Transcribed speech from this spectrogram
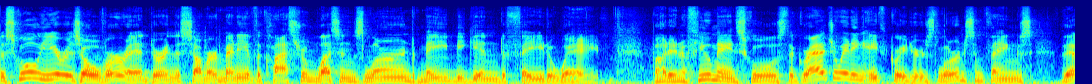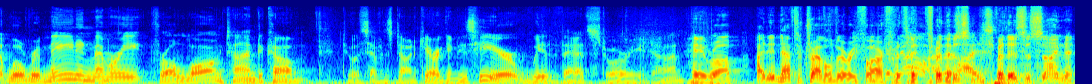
The school year is over, and during the summer, many of the classroom lessons learned may begin to fade away. But in a few Maine schools, the graduating eighth graders learn some things that will remain in memory for a long time to come. 207's Don Carrigan is here with that story. Don? Hey, Rob. I didn't have to travel very far for, no, for this, for this assignment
